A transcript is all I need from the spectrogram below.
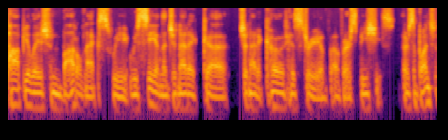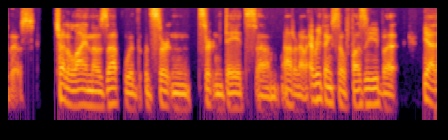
population bottlenecks we we see in the genetic uh, genetic code history of, of our species. There's a bunch of those. Try to line those up with with certain certain dates. Um, I don't know. Everything's so fuzzy, but yeah,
